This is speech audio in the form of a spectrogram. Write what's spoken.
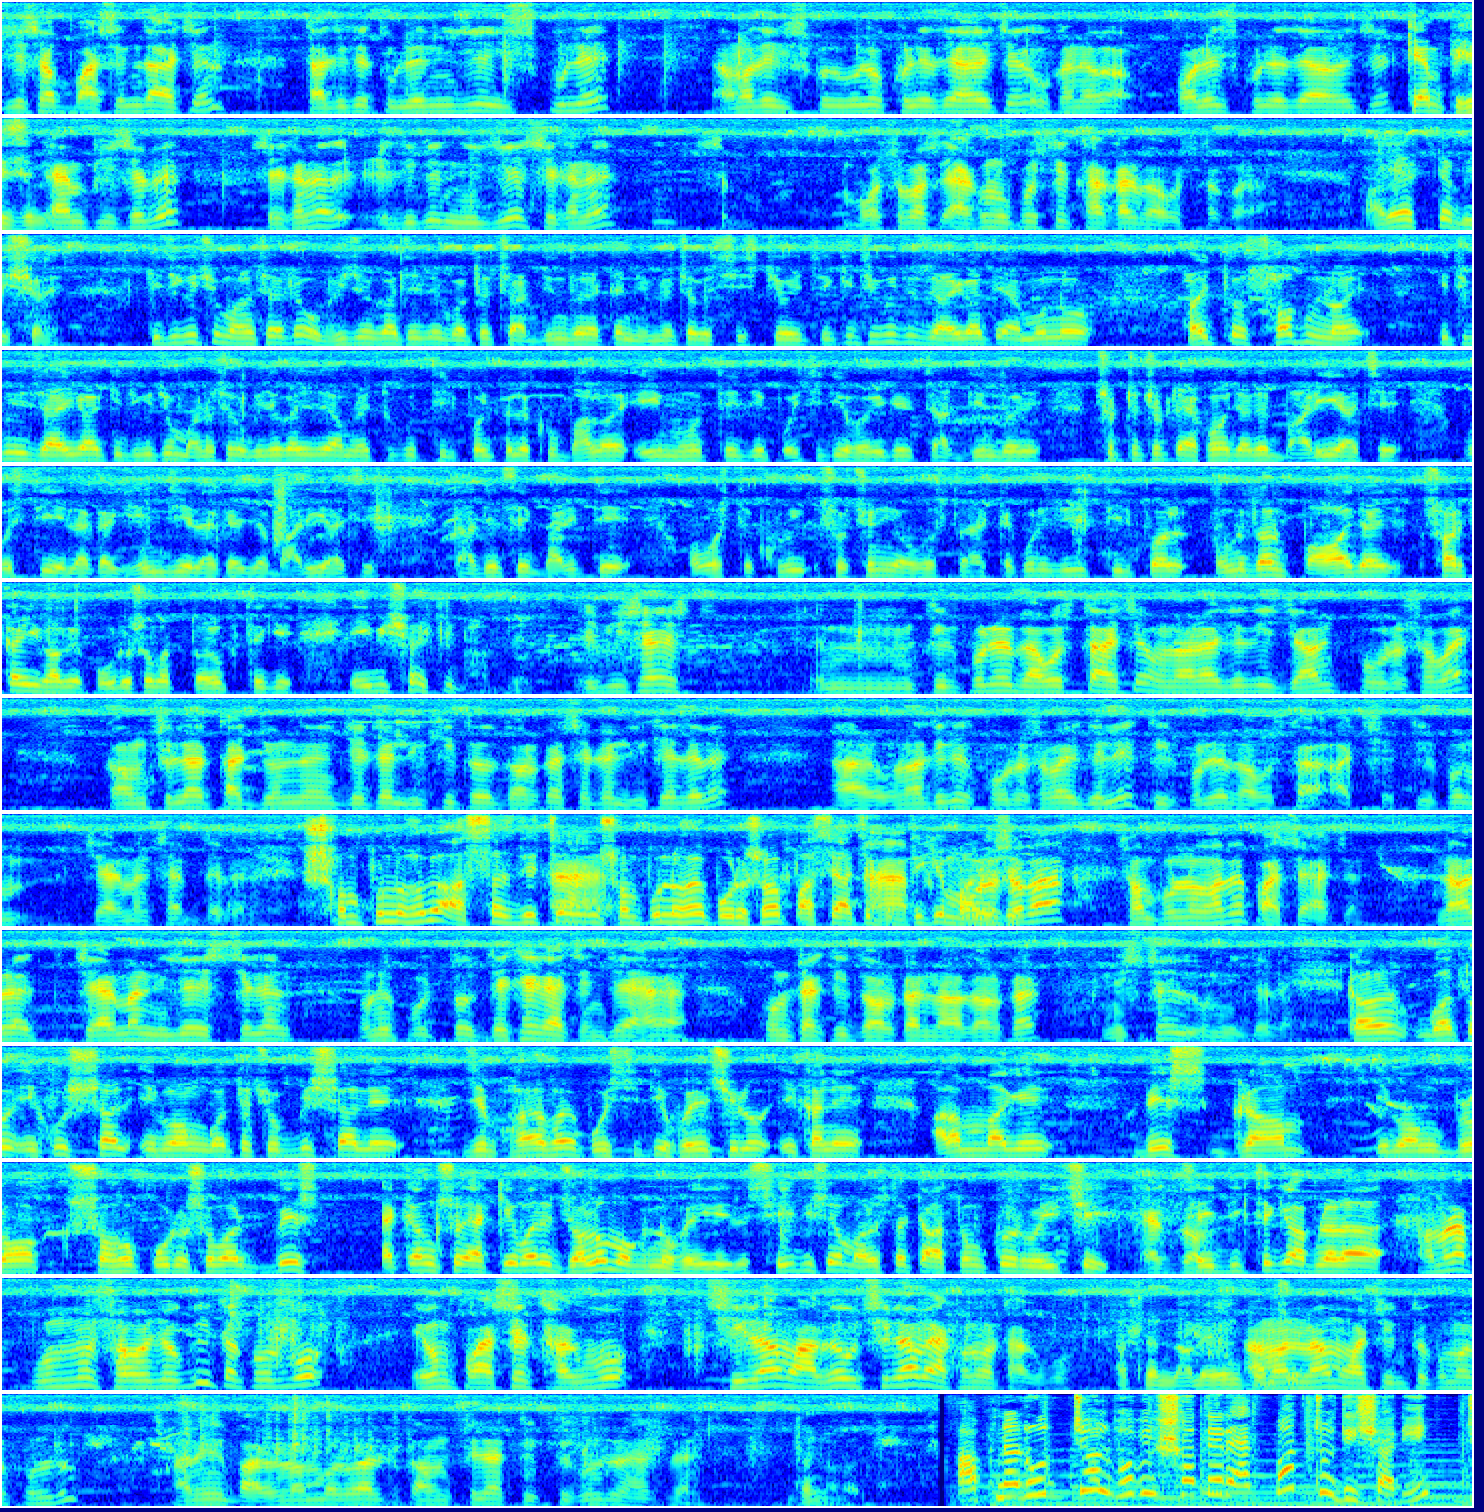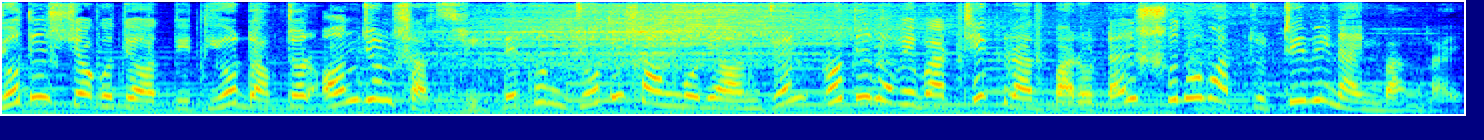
যেসব বাসিন্দা আছেন তাদেরকে তুলে নিয়ে গিয়ে স্কুলে আমাদের স্কুলগুলো খুলে দেওয়া হয়েছে ওখানে কলেজ খুলে দেওয়া হয়েছে। ক্যাম্প হিসেবে। ক্যাম্প হিসেবে সেখানে এদিকে নিয়ে সেখানে বসবাস এখন উপস্থিত থাকার ব্যবস্থা করা। আরও একটা বিষয় কিছু কিছু মানুষের একটা অভিযোগ আছে যে গত চার দিন ধরে একটা নিম্নচাপের সৃষ্টি হয়েছে। কিছু কিছু জায়গাতে এমনও হয়তো সব নয় কিছু কিছু জায়গায় কিছু কিছু মানুষের অভিযোগ আছে যে আমরা একটু তিরপল পেলে খুব ভালো হয়। এই মুহূর্তে যে পরিস্থিতি হয়ে গেছে চার দিন ধরে, ছোট্ট ছোট্ট এখনও যাদের বাড়ি আছে, বস্তি এলাকায় ঘেঞ্জি এলাকায় যা বাড়ি আছে, তাদের সেই বাড়িতে অবস্থা খুবই শোচনীয় অবস্থা। একটা করে যদি তিরপল অনুদান পাওয়া যায় সরকারিভাবে পৌরসভার তরফ থেকে, এই বিষয়ে কি ভাববেন? এই বিষয়ে তিরপলের ব্যবস্থা আছে। ওনারা যদি যান পৌরসভায়, কাউন্সিলর তার জন্য যেটা লিখিত দরকার সেটা লিখে দেবে। আর ওনাদিকে পৌরসভায় গেলে তিরপলের ব্যবস্থা আছে। তিরপল চেয়ারম্যান সাহেব দেবেন। সম্পূর্ণভাবে আশ্বাস দিচ্ছেন এবং হ্যাঁ। সম্পূর্ণভাবে পৌরসভা পাশে আছে হ্যাঁ প্রত্যেকে মানুষের পৌরসভা সম্পূর্ণভাবে পাশে আছেন। নাহলে চেয়ারম্যান নিজে এসেছিলেন উনি পু- তো দেখে গেছেন যে হ্যাঁ কোনটা কি দরকার না দরকার নিশ্চয়ই উনি দেবেন। কারণ গত একুশ সাল এবং গত চব্বিশ সালে যে ভয়াবহ পরিস্থিতি হয়েছিল এখানে আরামবাগে বেশ গ্রাম এবং ব্লক সহ পৌরসভার বেশ একাংশ একেবারে জলমগ্ন হয়ে গেছিল সেই বিষয়ে মানুষ তো একটা আতঙ্ক রয়েছেই। সেই দিক থেকে আপনারা আমরা পূর্ণ সহযোগিতা করব এবং পাশে থাকব। ছিলাম আগেও ছিলাম এখনও থাকব। আপনার নাম এবং আমার নাম অচিন্ত কুমার কুণ্ডু। আমি বারো নম্বর ওয়ার্ড কাউন্সিলর তৃপ্তি কুণ্ডুর হাজব্যান্ড ধন্যবাদ। আপনার উজ্জ্বল ভবিষ্যতের একমাত্র দিশারি জ্যোতিষ জগতে অদ্বিতীয় ডক্টর অঞ্জন শাস্ত্রী। দেখুন জ্যোতিষ অঙ্গনে অঞ্জন প্রতি রবিবার ঠিক রাত বারোটায় শুধুমাত্র টিভি নাইন বাংলায়।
